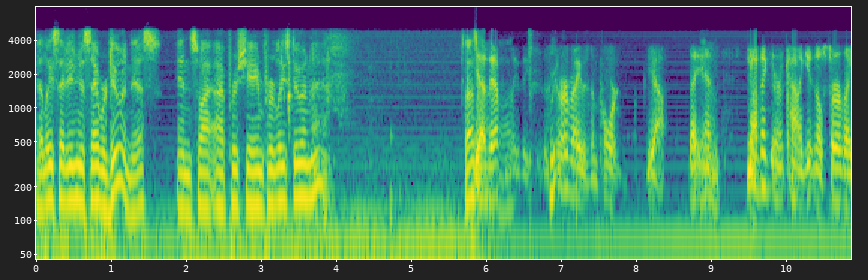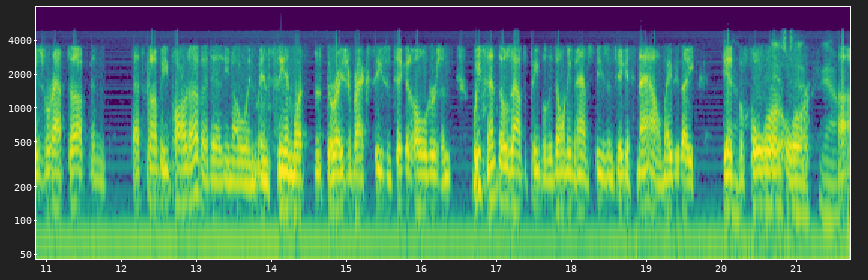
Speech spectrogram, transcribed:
At least they didn't just say we're doing this, and so I, I appreciate him for at least doing that. So yeah, definitely. The, the survey was important. Yeah, they and you know I think they're kind of getting those surveys wrapped up and that's going to be part of it, uh, you know, and, and seeing what the, the Razorback season ticket holders and we sent those out to people that don't even have season tickets now. Maybe they did yeah, before, or yeah. Uh,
